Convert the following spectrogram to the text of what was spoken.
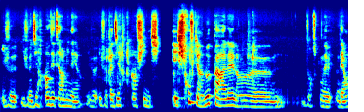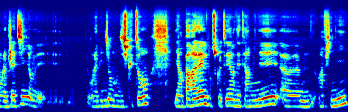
il veut, il veut dire indéterminé, hein. il, il veut pas dire infini. Et je trouve qu'il y a un autre parallèle hein, dans ce qu'on. D'ailleurs, on l'a déjà dit, on l'avait dit en en discutant, il y a un parallèle dans ce côté indéterminé, euh, infini,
